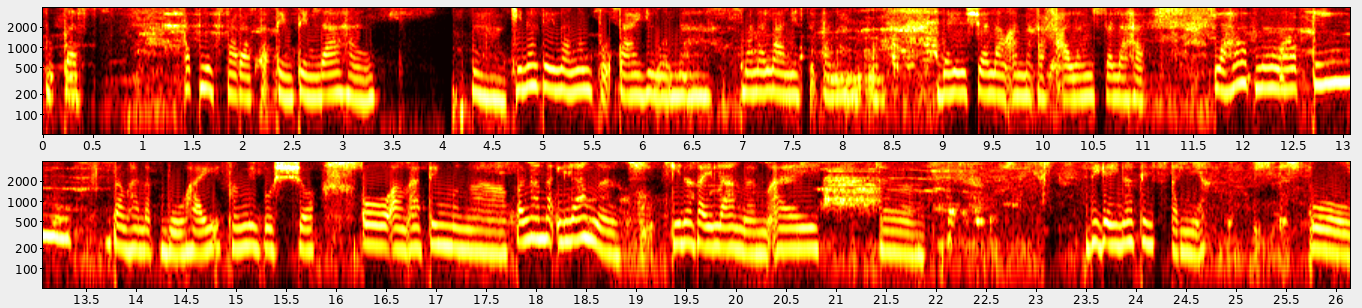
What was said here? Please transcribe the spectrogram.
bukas at magsara sa ating tindahan. Ah, kinakailangan po tayo na manalangin sa Panginoon dahil siya lang ang nakakaalam sa lahat. Lahat ng ating panghanap buhay, pangnegosyo, o ang ating mga pangangailangan, kinakailangan ay ah, bigay natin sa Kanya. O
